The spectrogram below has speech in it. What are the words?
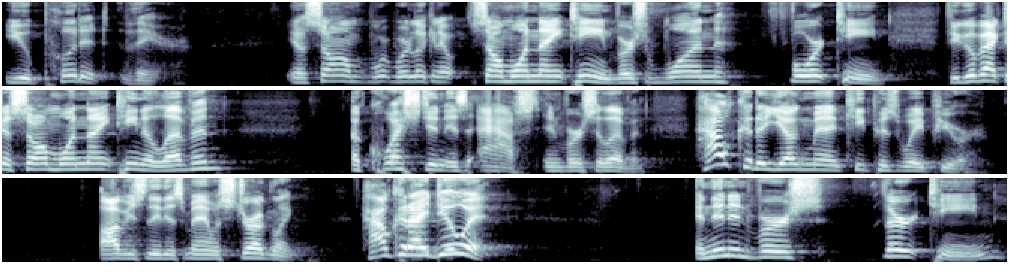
you put it there. You know, Psalm, we're looking at Psalm 119, verse 114. If you go back to Psalm 119, 11, a question is asked in verse 11 How could a young man keep his way pure? Obviously, this man was struggling. How could I do it? And then in verse 13,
